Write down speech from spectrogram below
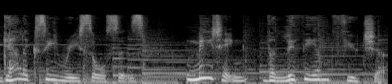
Galaxy Resources, meeting the lithium future.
